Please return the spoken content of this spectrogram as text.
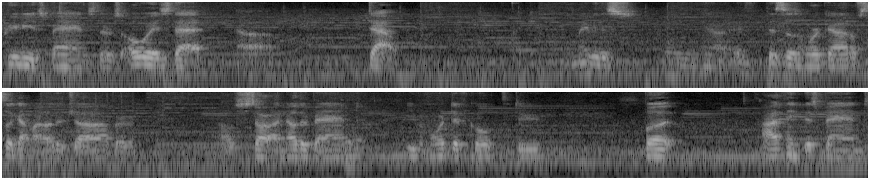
previous bands, there's always that uh, doubt. Maybe this, you know, if this doesn't work out, I've still got my other job, or I'll start another band, even more difficult to do. But I think this band,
